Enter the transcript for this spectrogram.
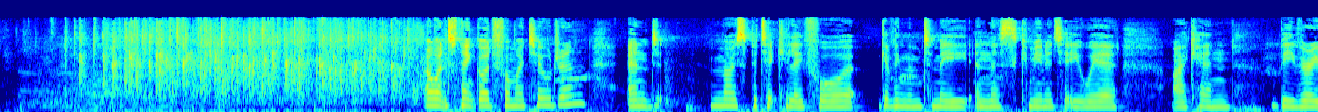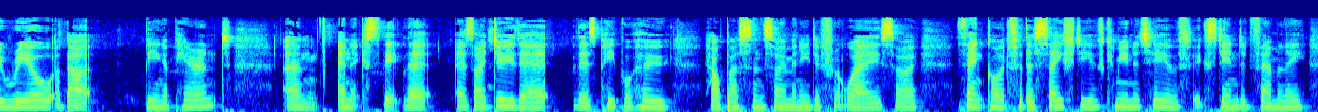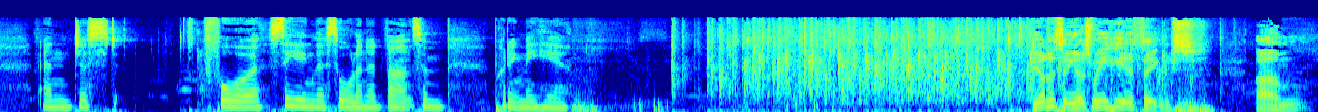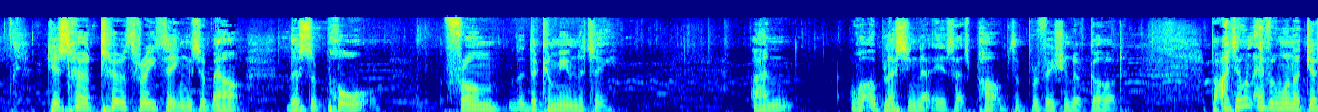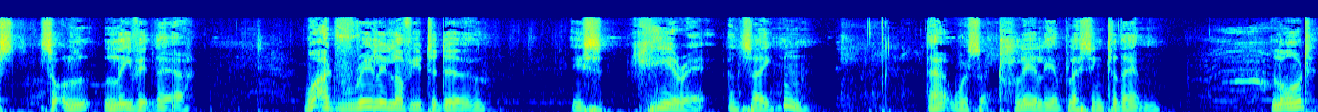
I want to thank God for my children and most particularly for giving them to me in this community where I can be very real about being a parent um, and expect that as I do that, there's people who help us in so many different ways. So I thank God for the safety of community, of extended family and just for seeing this all in advance and putting me here. The other thing, as we hear things, um, just heard two or three things about the support from the community. And what a blessing that is. That's part of the provision of God. But I don't ever want to just sort of leave it there. What I'd really love you to do is hear it and say, hmm, that was clearly a blessing to them. Lord,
